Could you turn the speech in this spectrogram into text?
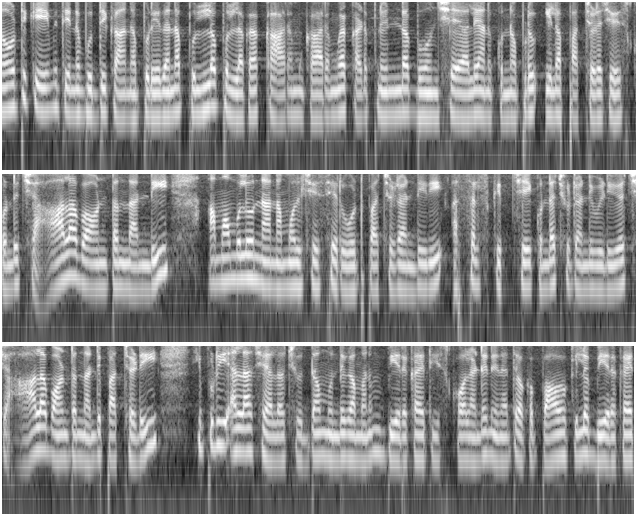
నోటికి ఏమి తినబుద్ధి కానప్పుడు ఏదైనా పుల్ల పుల్లగా కారం కారంగా కడుపు నిండా చేయాలి అనుకున్నప్పుడు ఇలా పచ్చడి చేసుకోండి. చాలా బాగుంటుందండి. అమ్మమ్మలు నాన్నమ్మలు చేసే రోటి పచ్చడి అండి ఇది. అస్సలు స్కిప్ చేయకుండా చూడండి వీడియో. చాలా బాగుంటుందండి పచ్చడి. ఇప్పుడు ఎలా చేయాలో చూద్దాం. ముందుగా మనం బీరకాయ తీసుకోవాలండి. నేనైతే ఒక పావు కిలో బీరకాయ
